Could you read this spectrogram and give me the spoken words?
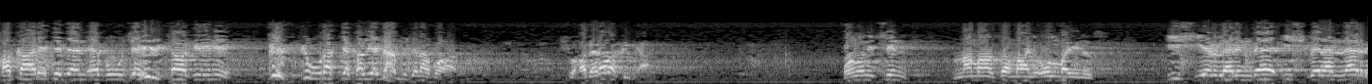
hakaret eden Ebu Cehil kafirini kız kıvrak yakalayacağım mı Cenab-ı Hak? Şu habere bakın ya. Onun için namaza mani olmayınız. İş yerlerinde işverenler,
